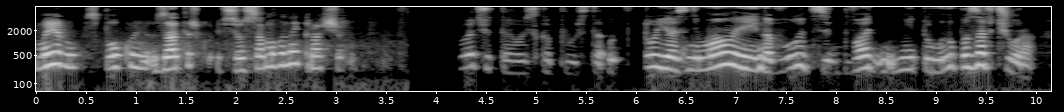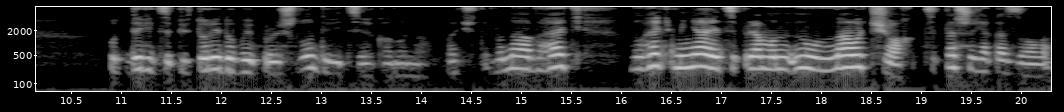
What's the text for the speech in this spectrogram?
миру, спокою, затишку і всього самого найкращого. Бачите, ось капуста. От то я знімала її на вулиці два дні тому, ну позавчора. От дивіться, півтори доби пройшло, дивіться, яка вона. Бачите, вона геть, ну геть міняється прямо ну, на очах. Це те, що я казала.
